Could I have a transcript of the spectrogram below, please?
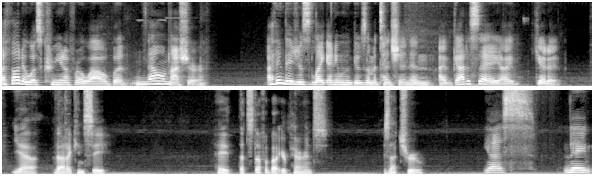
I thought it was Carina for a while, but now I'm not sure. I think they just like anyone who gives them attention, and I've gotta say, I get it. Yeah, that I can see. Hey, that stuff about your parents. Is that true? Yes. They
